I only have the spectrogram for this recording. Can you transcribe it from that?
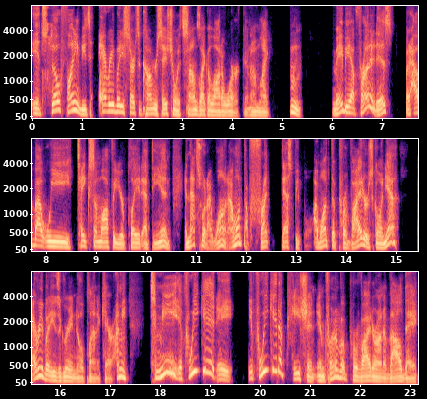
it's so funny because everybody starts a conversation with sounds like a lot of work. And I'm like, hmm, maybe up front it is, but how about we take some off of your plate at the end? And that's what I want. I want the front desk people. I want the providers going, yeah, everybody's agreeing to a plan of care. I mean, to me, if we get a if we get a patient in front of a provider on a eval day,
